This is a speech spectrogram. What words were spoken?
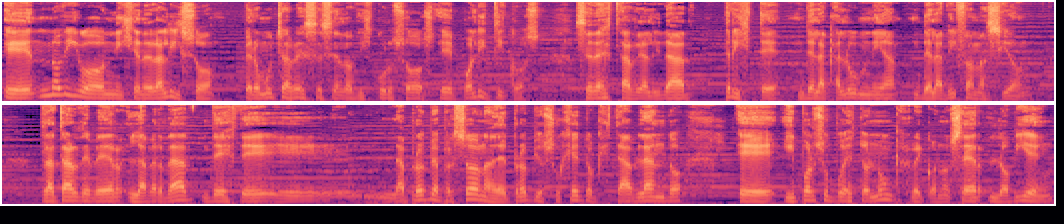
Eh, no digo ni generalizo, pero muchas veces en los discursos eh, políticos se da esta realidad triste de la calumnia, de la difamación, tratar de ver la verdad desde eh, la propia persona, del propio sujeto que está hablando, eh, y por supuesto nunca reconocer lo bien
